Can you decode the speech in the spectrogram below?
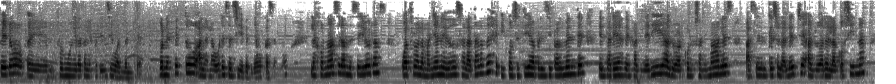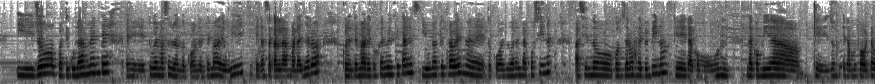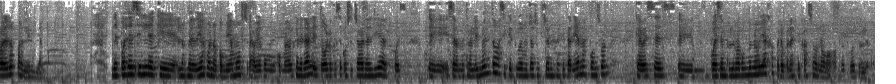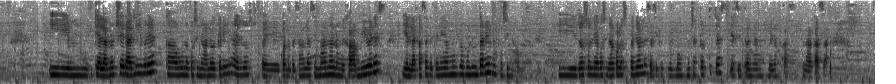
pero eh, fue muy grata la experiencia igualmente. Con respecto a las labores en sí que teníamos que hacer, las jornadas eran de 6 horas, 4 a la mañana y 2 a la tarde y consistía principalmente en tareas de jardinería, ayudar con los animales, hacer el queso y la leche, ayudar en la cocina y yo particularmente eh, estuve más ayudando con el tema de weeding, que era sacar las malas hierbas, con el tema de recoger vegetales y una que otra vez me tocó ayudar en la cocina haciendo conservas de pepino, que era como un, la comida que ellos era muy favorita para ellos para el invierno. Después de decirle que los mediodías, bueno, comíamos, había como un comedor general y todo lo que se cosechaba en el día, después eh, ese era nuestro alimento, así que tuve muchas opciones vegetarianas, por suerte, que a veces eh, puede ser un problema cuando uno viaja, pero en este caso no, no tuve problema. Y mm, que a la noche era libre, cada uno cocinaba lo que quería, ellos eh, cuando empezaban la semana nos dejaban víveres y en la casa que teníamos los voluntarios nos cocinábamos. Y yo solía cocinar con los españoles, así que tuvimos muchas tortillas y así extrañamos menos casa, la casa.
